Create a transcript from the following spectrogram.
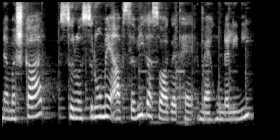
नमस्कार। सुनो सुनो में आप सभी का स्वागत है। मैं हूँ नलिनी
